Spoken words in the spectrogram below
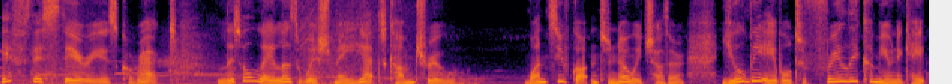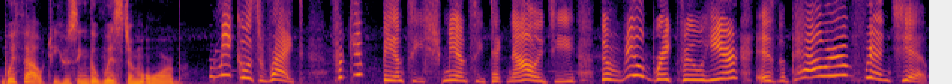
If this theory is correct, little Layla's wish may yet come true. Once you've gotten to know each other, you'll be able to freely communicate without using the Wisdom Orb. Miko's right. Forget fancy schmancy technology. The real breakthrough here is the power of friendship.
